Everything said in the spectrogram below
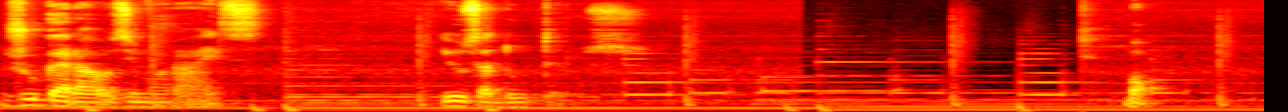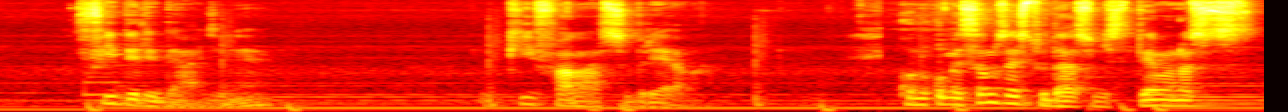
julgará os imorais e os adúlteros. Bom, fidelidade, né? O que falar sobre ela? Quando começamos a estudar sobre esse tema, nós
